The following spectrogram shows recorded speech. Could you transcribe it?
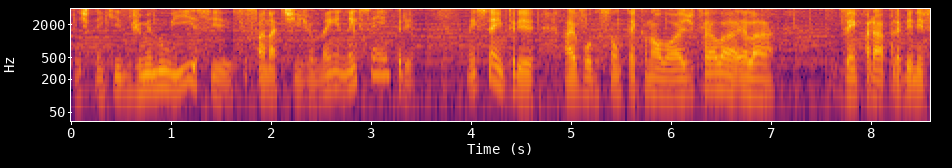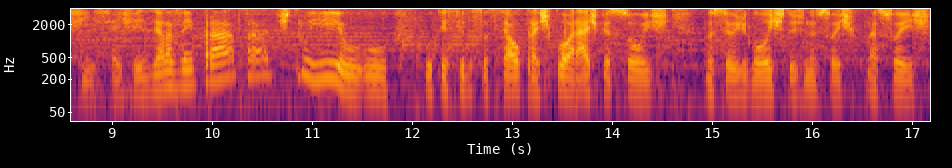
A gente tem que diminuir esse, esse fanatismo, nem, nem sempre. Nem sempre a evolução tecnológica ela, ela vem para benefício. Às vezes ela vem para destruir o, o, o, tecido social, para explorar as pessoas nos seus gostos, nos seus, nas suas,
